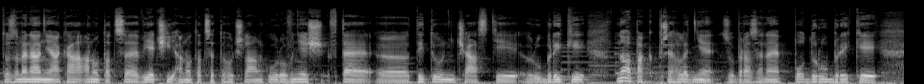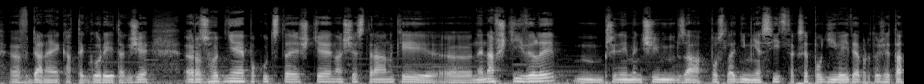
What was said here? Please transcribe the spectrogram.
to znamená nějaká anotace, větší anotace toho článku rovněž v té uh, titulní části rubriky, no a pak přehledně zobrazené podrubriky v dané kategorii. Takže rozhodně, pokud jste ještě naše stránky eh, nenavštívili, při nejmenším za poslední měsíc, tak se podívejte, protože ta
